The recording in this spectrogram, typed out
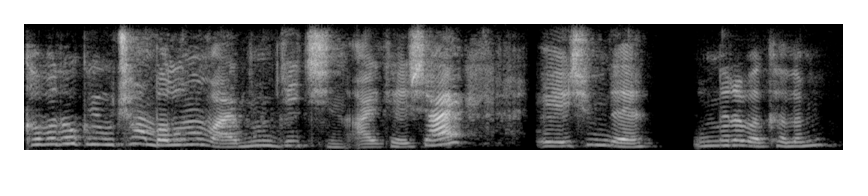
Kapadokya uçan balonu var. Bunu geçin arkadaşlar. Ee, şimdi bunlara bakalım.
